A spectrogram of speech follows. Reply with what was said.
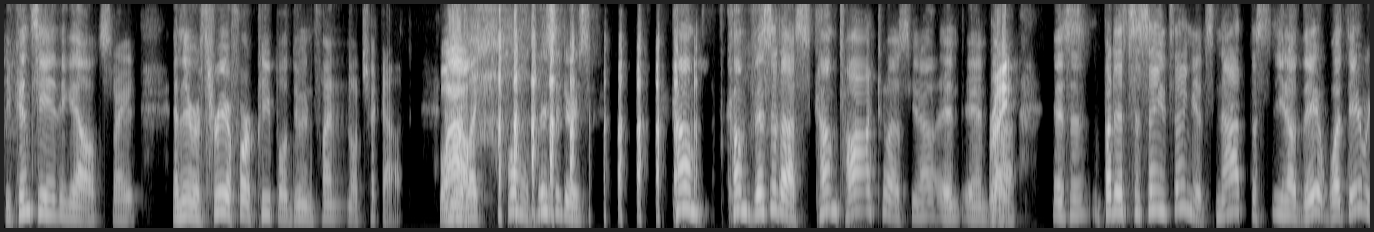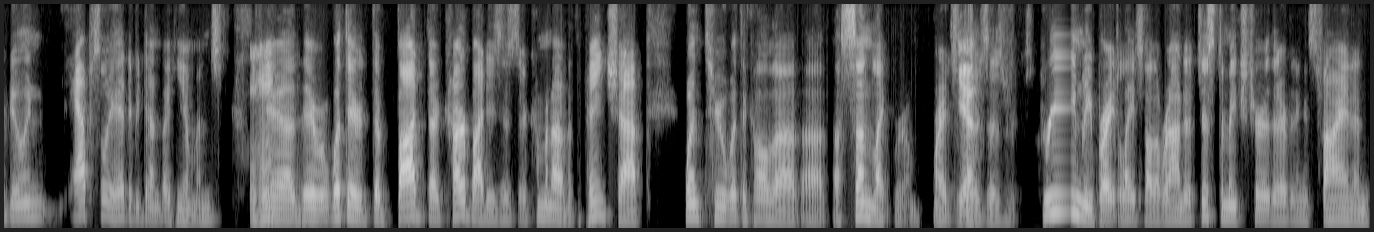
You couldn't see anything else, right? And there were three or four people doing final checkout. Wow. like, oh, visitors, come, come visit us, come talk to us, you know, and and Right. uh, it's a- but it's the same thing. It's not the you know they what they were doing absolutely had to be done by humans. Mhm. Yeah, they were what they're the bod the car bodies as they're coming out of the paint shop. went through what they call a, a, a sunlight room, right? So Yeah. there's this extremely bright lights all around it just to make sure that everything is fine and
